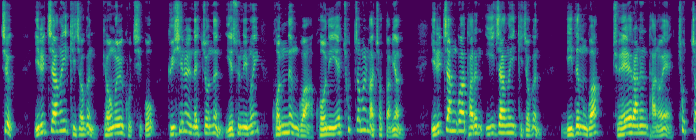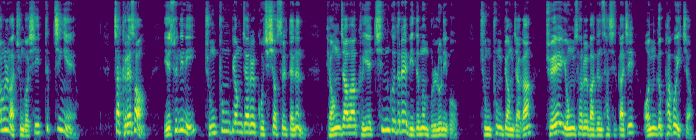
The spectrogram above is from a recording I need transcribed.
즉, 1장의 기적은 병을 고치고 귀신을 내쫓는 예수님의 권능과 권위에 초점을 맞췄다면 1장과 다른 2장의 기적은 믿음과 죄라는 단어에 초점을 맞춘 것이 특징이에요. 자, 그래서 예수님이 중풍병자를 고치셨을 때는 병자와 그의 친구들의 믿음은 물론이고 중풍병자가 죄의 용서를 받은 사실까지 언급하고 있죠.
